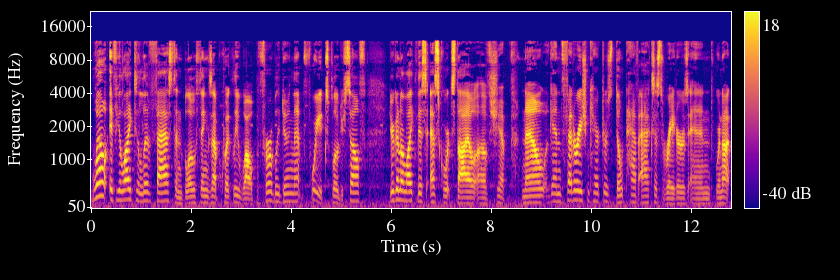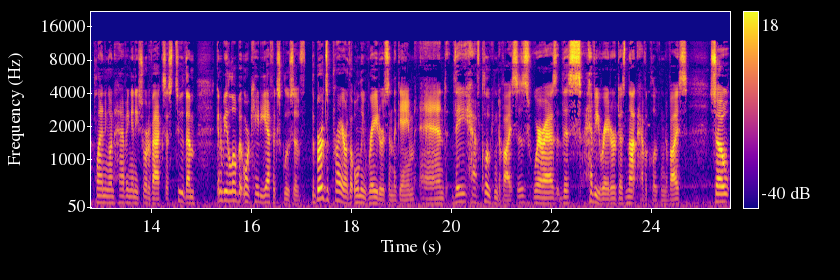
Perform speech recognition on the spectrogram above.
Well, if you like to live fast and blow things up quickly while preferably doing that before you explode yourself, you're going to like this escort style of ship. Now, again, Federation characters don't have access to raiders, and we're not planning on having any sort of access to them. Going to be a little bit more KDF exclusive. The Birds of Prey are the only raiders in the game, and they have cloaking devices, whereas this Heavy Raider does not have a cloaking device. So,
